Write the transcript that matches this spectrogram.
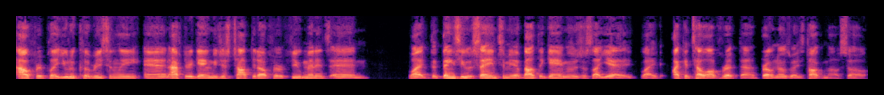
Alfred played Utica recently and after the game we just chopped it up for a few minutes and like the things he was saying to me about the game, it was just like, yeah, like I could tell off rip that bro knows what he's talking about. So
